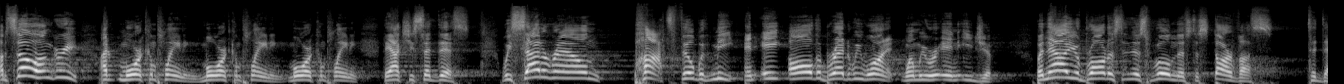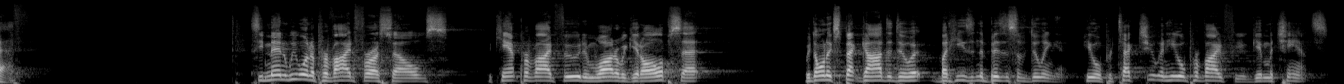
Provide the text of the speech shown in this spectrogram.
I'm so hungry. I'm more complaining, more complaining, more complaining. They actually said this. We sat around pots filled with meat and ate all the bread we wanted when we were in Egypt. But now you've brought us in this wilderness to starve us to death. See, men, we want to provide for ourselves. We can't provide food and water. We get all upset. We don't expect God to do it, but He's in the business of doing it. He will protect you and He will provide for you. Give Him a chance.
